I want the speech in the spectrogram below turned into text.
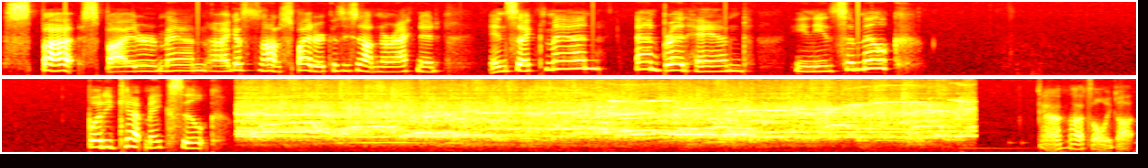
Sp- Spider Man. I guess it's not a spider because he's not an arachnid. Insect Man and Bread Hand. He needs some milk, but he can't make silk. Yeah, that's all he got.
